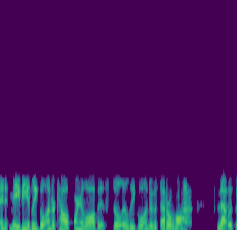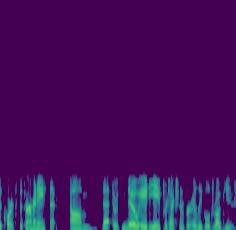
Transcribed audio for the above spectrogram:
And it may be illegal under California law, but it's still illegal under the federal law. that was the court's determination um, that there's no ADA protection for illegal drug use.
